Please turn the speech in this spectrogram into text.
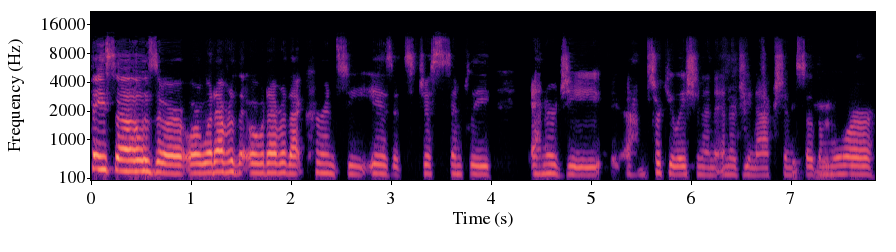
pesos or or whatever the, or whatever that currency is. It's just simply energy um, circulation and energy in action. So the more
